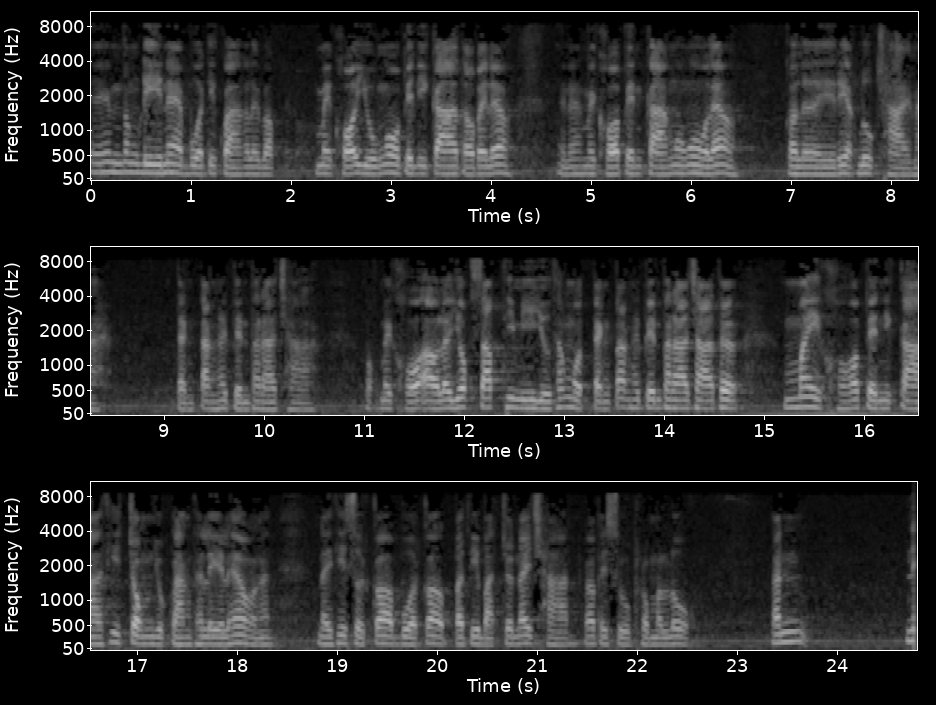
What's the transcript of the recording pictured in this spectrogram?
เอ๊ะมันต้องดีแน่บวชดีกว่าก็เลยบอกไม่ขออยู่โง่เป็นอีกาต่อไปแล้วนไหมไม่ขอเป็นกาโง่โง่แล้ว ก็เลยเรียกลูกชายมา แต่งตั้งให้เป็นพระราชา บอกไม่ขอเอาแล้วยกทรัพย์ที่มีอยู่ทั้งหมด แต่งตั้งให้เป็นพระราชาเถอะไม่ขอเป็นอีกาที่จมอยู่กลางทะเลแล้วเหมือนกัน ในที่สุดก็บวชก็ปฏิบัติจนได้ฌานก็ไปสู่พรหมโลกนั้นเน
